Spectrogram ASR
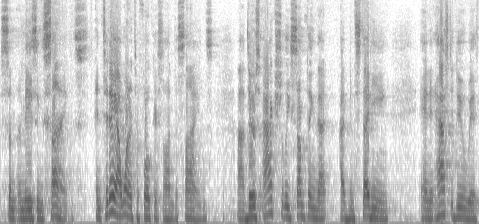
some amazing signs. And today I wanted to focus on the signs. Uh, there's actually something that I've been studying, and it has to do with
